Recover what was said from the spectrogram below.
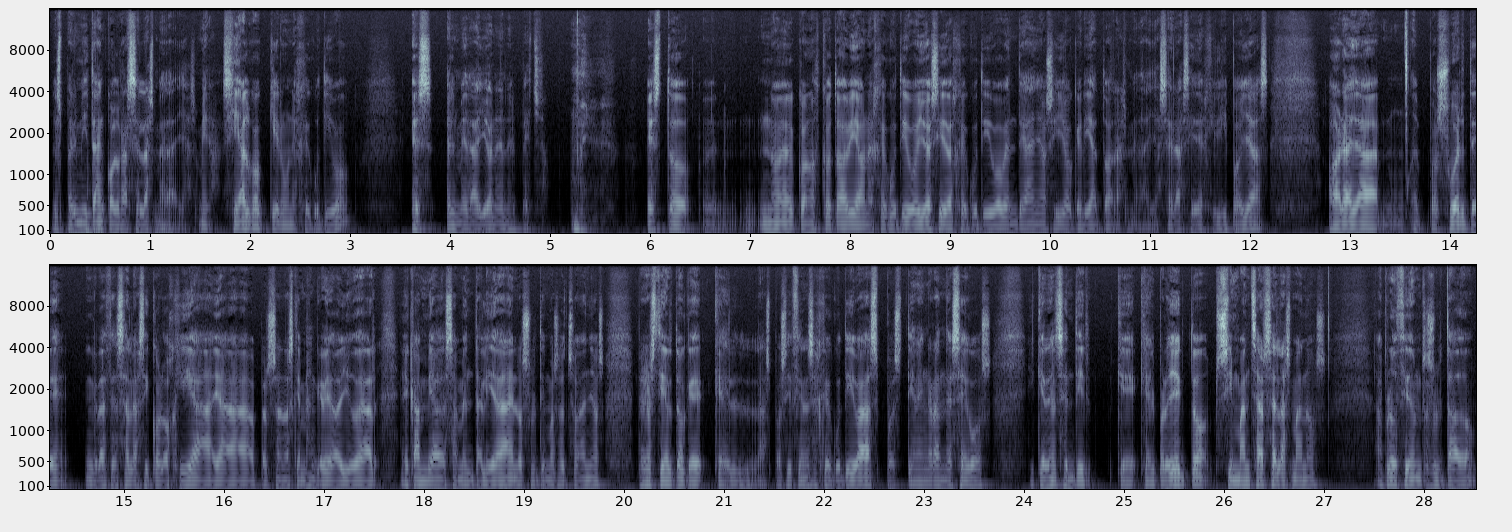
les permitan colgarse las medallas. Mira, si algo quiere un ejecutivo es el medallón en el pecho. Esto eh, no conozco todavía a un ejecutivo. Yo he sido ejecutivo 20 años y yo quería todas las medallas. Era así de gilipollas. Ahora ya, mm, por suerte, gracias a la psicología y a personas que me han querido ayudar, he cambiado esa mentalidad en los últimos ocho años. Pero es cierto que, las posiciones ejecutivas pues, tienen grandes egos y quieren sentir que, que el proyecto, sin mancharse las manos, ha producido un resultado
